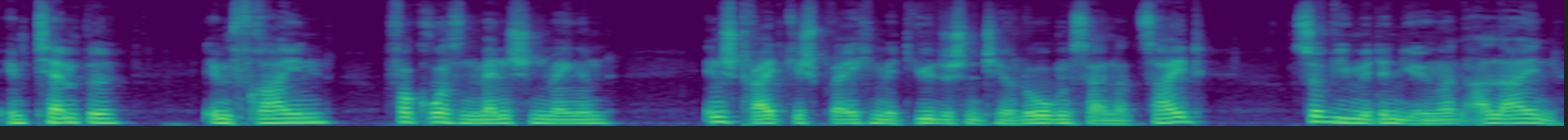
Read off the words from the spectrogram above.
im Tempel, im Freien, vor großen Menschenmengen, in Streitgesprächen mit jüdischen Theologen seiner Zeit sowie mit den Jüngern allein.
